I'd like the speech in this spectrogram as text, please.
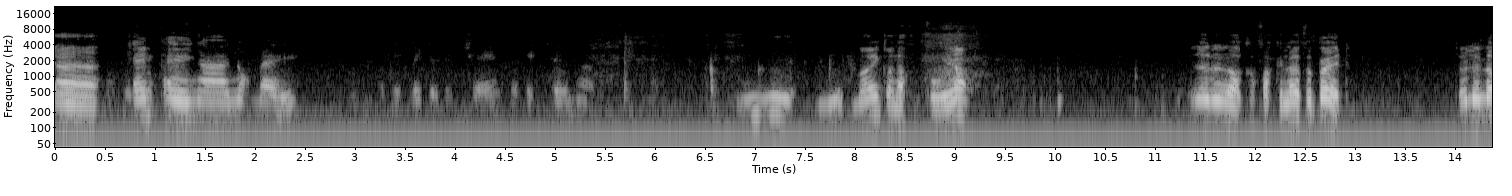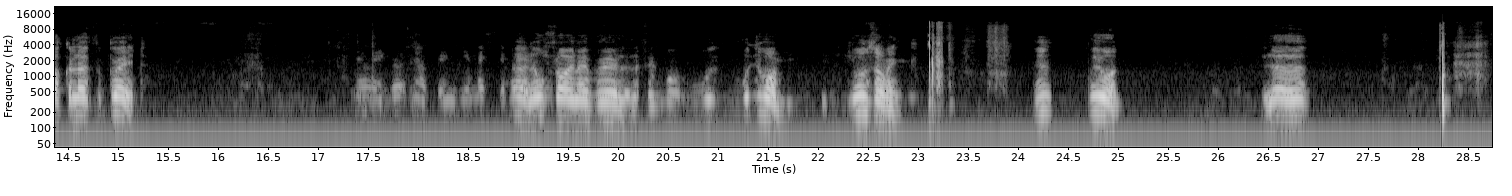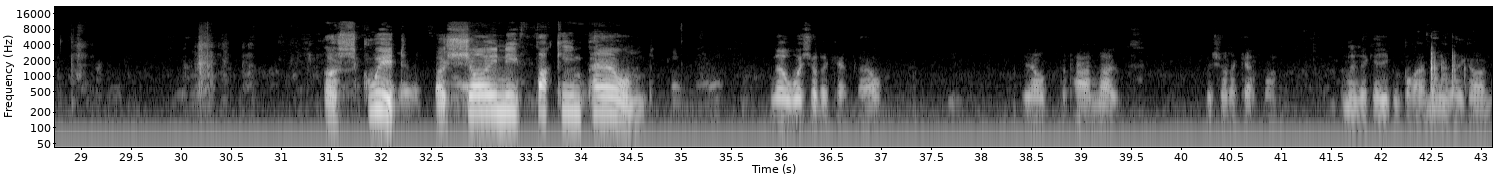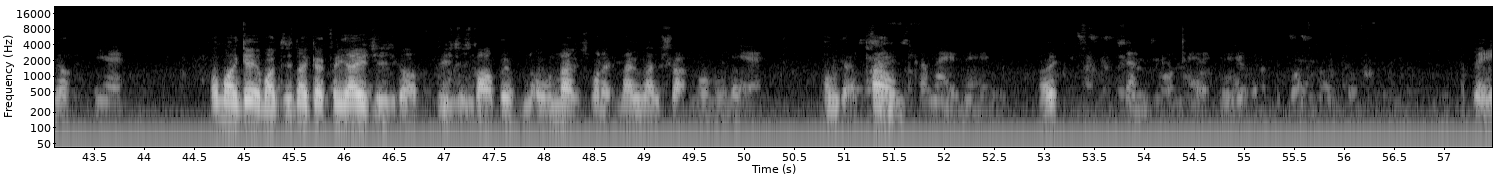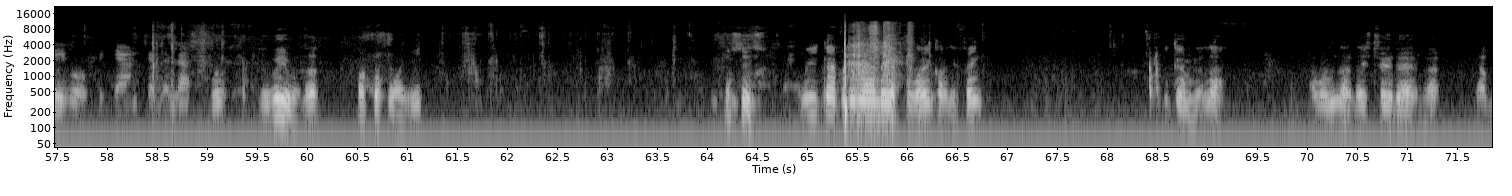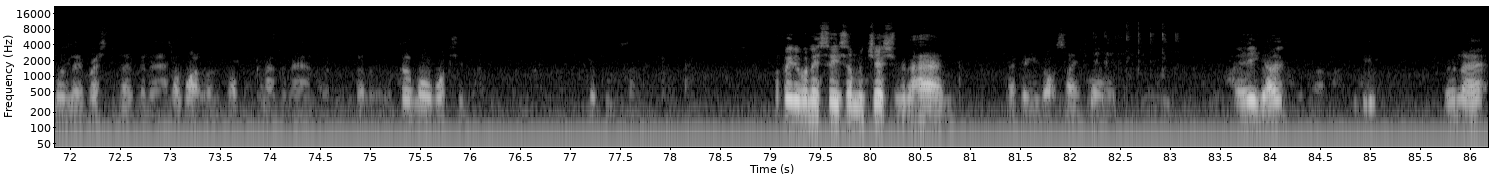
Uh, campaign, uh, not me. Get rid of the chair, a bit too much. I ain't got nothing for you. You look like a fucking loaf of bread. You look like a loaf of bread? I ain't got nothing. You missed the Oh, they're all flying over here. Look, they think, what, what, what do you want? You want something? Yeah? What do you want? Hello? A squid. A shiny fucking pound. No, we should have kept now. The old the pound notes. We should have kept one. And then again, you can buy them anyway, can't you? Yeah. I might get one because they go for the ages. You got to, you used to start with all notes, wasn't it? No, no shrapnel and all that. Yeah. I would get a pound. Sun's come out now. Come out now. But he won't be down till the last. Well, we want that. Fuck off, Whitey. What's this? What are you gathered around there for? Ain't got anything. Look at them, look, look. That one, look, those two there, look. That one's there resting over there. The white one's not looking over there. Look, look, at them all watching that. Look at them. I think when they see someone gesture with a hand, they think you've got something for them. There you go. Doing that.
